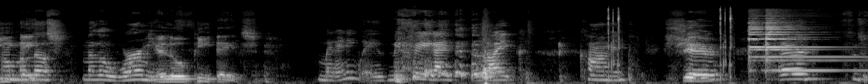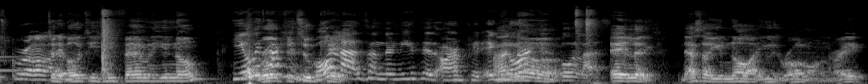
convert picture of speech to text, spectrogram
I'm a little, PH. my little wormy. You're a little PH. But anyways, make sure you guys like, comment, share, and subscribe. To the OTG family, you know. he always has to his 2K. bolas underneath his armpit. Ignore his bolas. Hey, look, that's how you know I use roll on, right?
